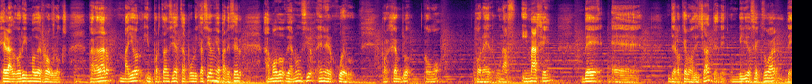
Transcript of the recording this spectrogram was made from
el algoritmo de Roblox, para dar mayor importancia a esta publicación y aparecer a modo de anuncio en el juego. Por ejemplo, como poner una imagen de, eh, de lo que hemos dicho antes, de un vídeo sexual de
